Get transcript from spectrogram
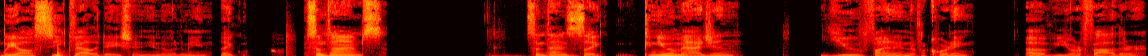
we all seek validation you know what i mean like sometimes sometimes it's like can you imagine you finding a recording of your father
